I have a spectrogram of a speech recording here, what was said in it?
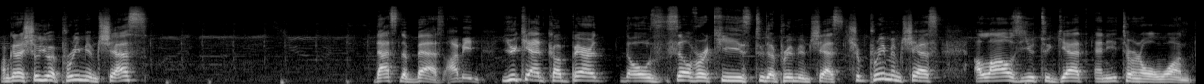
I'm gonna show you a premium chest. That's the best. I mean, you can't compare those silver keys to the premium chest. Premium chest allows you to get an eternal one.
